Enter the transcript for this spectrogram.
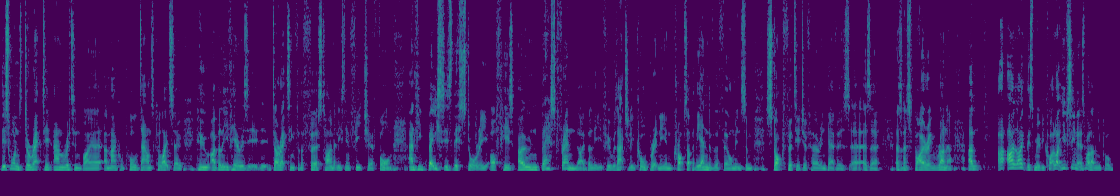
This one's directed and written by a, a man called Paul Downs Colaizzo, who I believe here is uh, directing for the first time, at least in feature form. And he bases this story off his own best friend, I believe, who was actually called Brittany and crops up at the end of the film in some stock footage of her endeavours uh, as a as an aspiring runner. Um, I, I like this movie quite a lot. You've seen it as well, haven't you, Paul?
